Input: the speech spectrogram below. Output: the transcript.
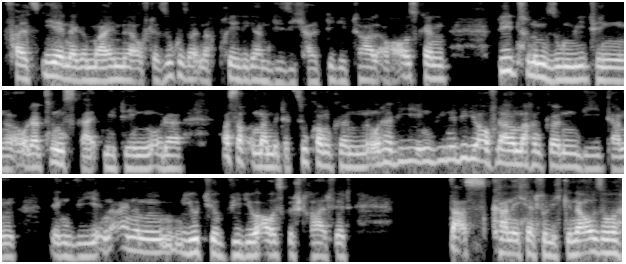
falls ihr in der Gemeinde auf der Suche seid nach Predigern, die sich halt digital auch auskennen, die zu einem Zoom-Meeting oder zu einem Skype-Meeting oder was auch immer mit dazukommen können oder die irgendwie eine Videoaufnahme machen können, die dann irgendwie in einem YouTube-Video ausgestrahlt wird. Das kann ich natürlich genauso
